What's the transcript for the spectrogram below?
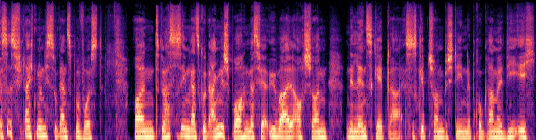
Es ist vielleicht nur nicht so ganz bewusst. Und du hast es eben ganz gut angesprochen, dass ja überall auch schon eine Landscape da ist. Es gibt schon bestehende Programme, die ich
